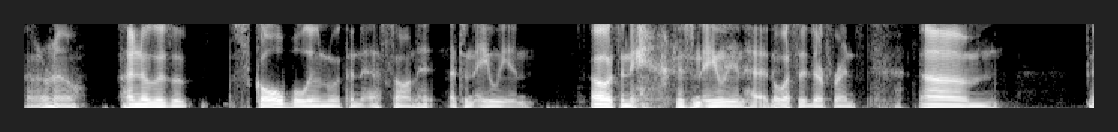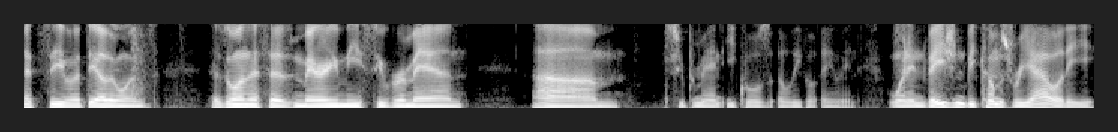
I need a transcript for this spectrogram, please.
I don't know. I know there's a skull balloon with an S on it. That's an alien. Oh, it's an. A- It's an alien head. What's the difference? Um, let's see what the other ones. There's one that says "Marry Me, Superman." Um, Superman equals illegal alien. When invasion becomes reality,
